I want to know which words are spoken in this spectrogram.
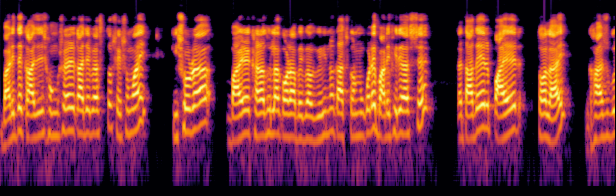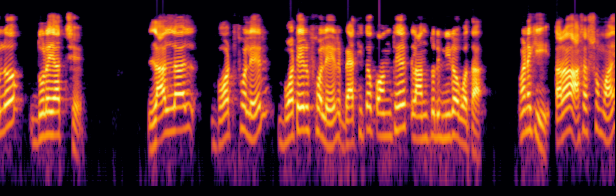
বাড়িতে কাজে, সংসারের কাজে ব্যস্ত, সে সময় কিশোররা বাইরে খেলাধুলা করা বা বিভিন্ন কাজকর্ম করে বাড়ি ফিরে আসছে। তা তাদের পায়ের তলায় ঘাসগুলো দলে যাচ্ছে। লাল লাল বট ফলের, বটের ফলের ব্যথিত কণ্ঠের ক্লান্ত নীরবতা। মানে কি, তারা আসার সময়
